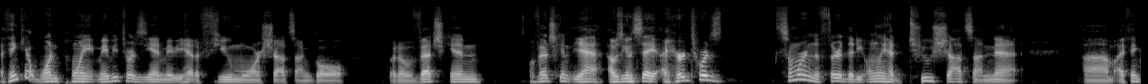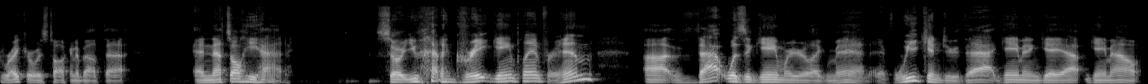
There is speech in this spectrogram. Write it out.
I think at one point, maybe towards the end, maybe had a few more shots on goal. But Ovechkin, Ovechkin, yeah, I was gonna say I heard towards somewhere in the third that he only had two shots on net. Um, I think Riker was talking about that, and that's all he had. So you had a great game plan for him. Uh, that was a game where you're like, man, if we can do that game in and game out, game out,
